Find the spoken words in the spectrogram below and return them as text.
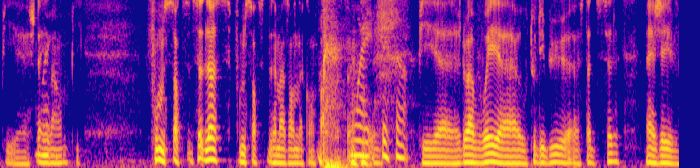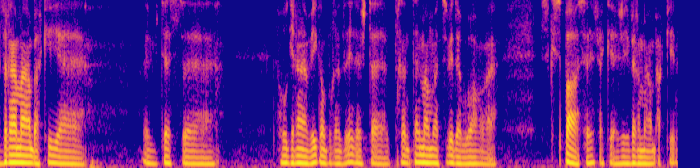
puis euh, je Ouais. t'invente, puis faut me sortir, là, il faut me sortir de ma zone de confort. Oui, c'est ça. Puis euh, je dois avouer, au tout début, c'était difficile, mais j'ai vraiment embarqué à la vitesse euh, au grand V, qu'on pourrait dire. J'étais très- tellement motivé de voir euh, ce qui se passait. Fait que j'ai vraiment embarqué. là.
